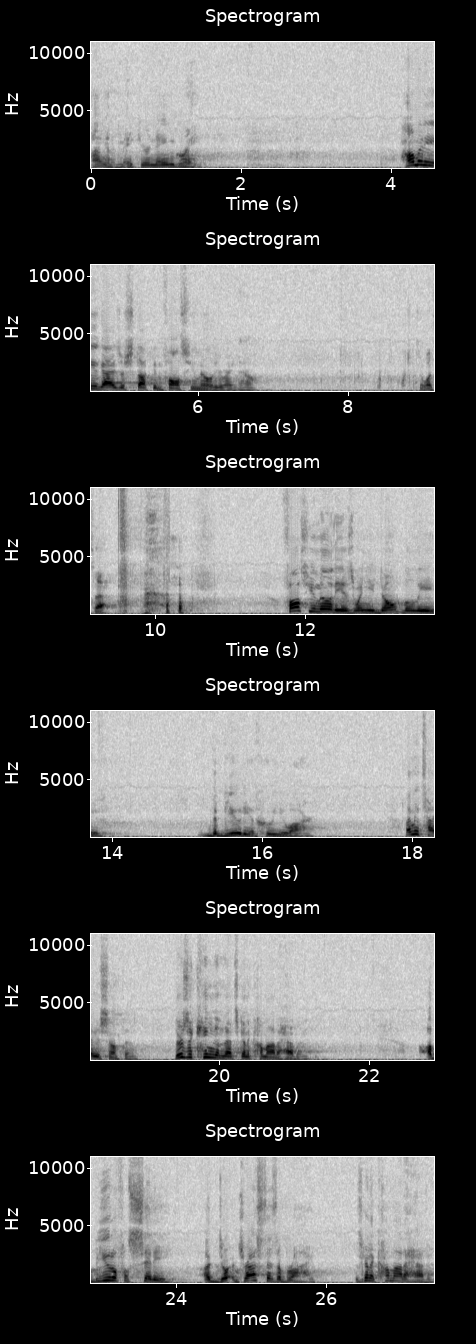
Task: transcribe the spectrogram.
I'm going to make your name great. How many of you guys are stuck in false humility right now? So, what's that? false humility is when you don't believe the beauty of who you are. Let me tell you something. There's a kingdom that's going to come out of heaven. A beautiful city, dressed as a bride, is going to come out of heaven.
